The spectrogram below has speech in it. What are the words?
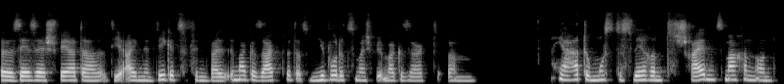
äh, sehr, sehr schwer, da die eigenen Wege zu finden, weil immer gesagt wird, also mir wurde zum Beispiel immer gesagt, ähm, ja, du musst es während Schreibens machen und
